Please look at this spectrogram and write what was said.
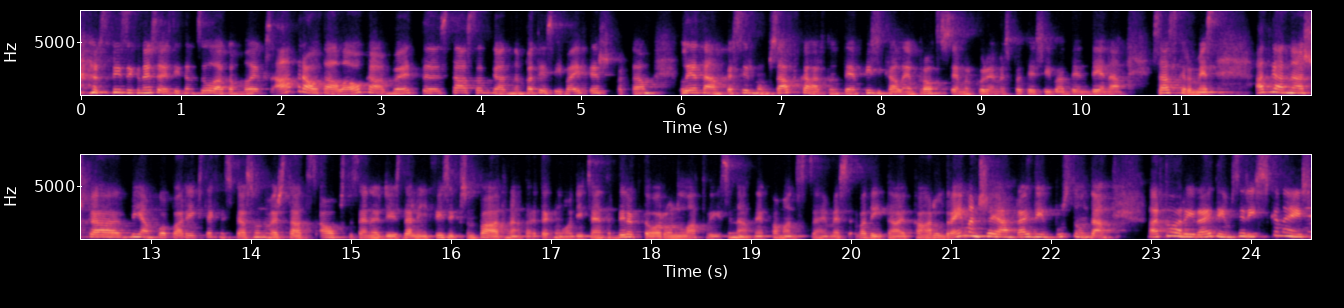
ar fiziku nesaistītam cilvēkam, liekas, atrautā laukā, bet eh, stāsts atgādinam patiesībā ir tieši par tām lietām, kas ir mums apkārt un tiem fizikāliem procesiem, ar kuriem mēs patiesībā dien dienā saskaramies. Atgādināšu, ka bijām kopā Rīgas Tehniskās Universitātes augstas enerģijas daļiņu fizikas un pātrinātāju tehnoloģiju centra direktoru un Latvijas zinātnieku komandas CMS vadītāju Kārlu Dreimanu šajā raidījuma pusstundā. Ar to arī raidījums ir izskanējis.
